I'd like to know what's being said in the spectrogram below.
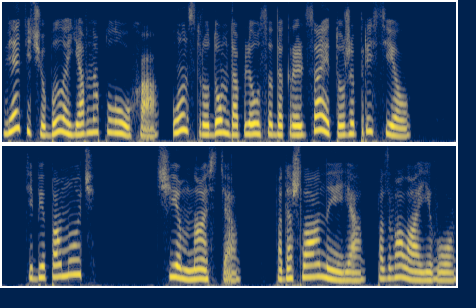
Вятичу было явно плохо. Он с трудом доплелся до крыльца и тоже присел. «Тебе помочь?» «Чем, Настя?» Подошла Анея, позвала его.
